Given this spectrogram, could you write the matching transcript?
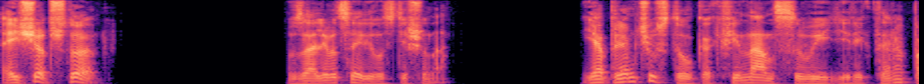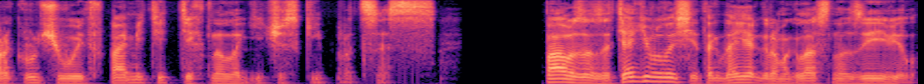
а еще-то что? В зале воцарилась тишина. Я прям чувствовал, как финансовые директора прокручивают в памяти технологический процесс. Пауза затягивалась, и тогда я громогласно заявил.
